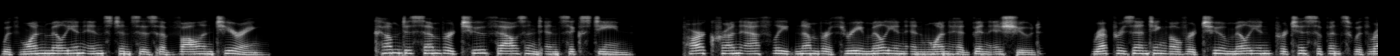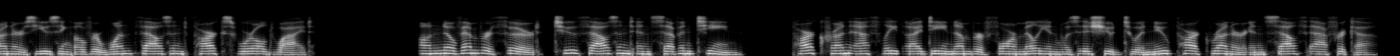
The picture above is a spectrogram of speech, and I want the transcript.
with 1 million instances of volunteering. Come December 2016, Parkrun athlete number 3,000,001 had been issued, representing over 2 million participants with runners using over 1,000 parks worldwide. On November 3, 2017, Parkrun athlete ID number 4 million was issued to a new park runner in South Africa.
